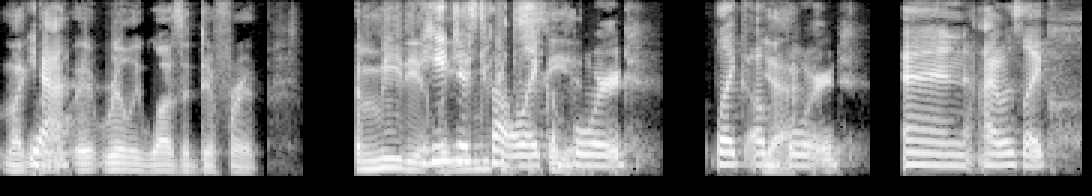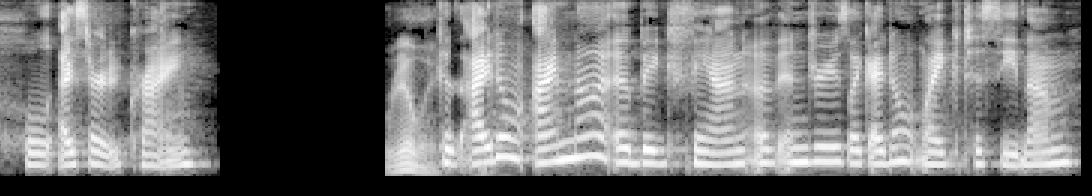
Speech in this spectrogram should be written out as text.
Like, Yeah. the- it really was a different. Immediately, he just felt like a it. board like a Yeah. board and i was like holy i started crying Really, because i don't i'm not a big fan of injuries like i don't like to see them.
